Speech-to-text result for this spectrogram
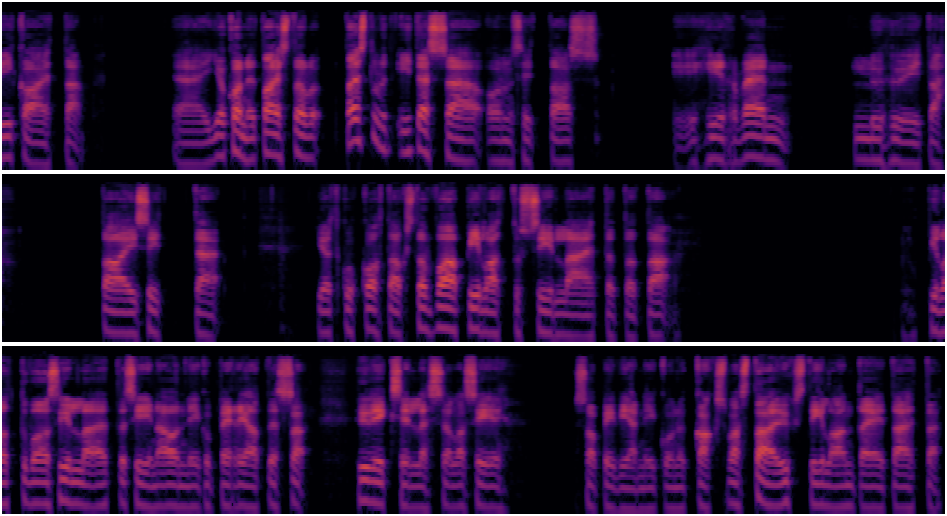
vika, että joko ne taistelu, taistelut itsessään on sitten taas hirveän lyhyitä, tai sitten jotkut kohtaukset on vaan pilattu sillä, että tota, pilattu vaan sillä, että siinä on niinku periaatteessa hyviksille sellaisia sopivia niinku kaksi vastaan yksi tilanteita, että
